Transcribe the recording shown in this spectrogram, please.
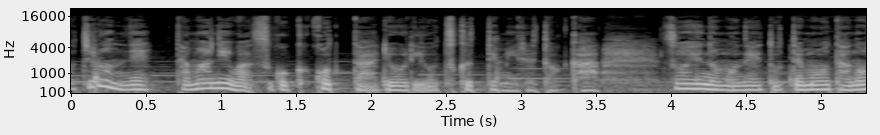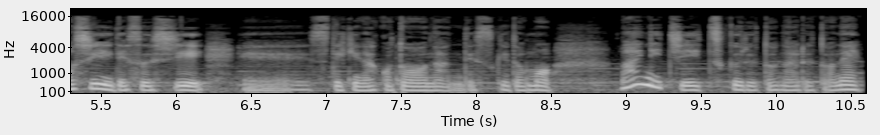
もちろんねたまにはすごく凝った料理を作ってみるとかそういうのもねとっても楽しいですし、えー、素敵なことなんですけども毎日作るとなるとね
